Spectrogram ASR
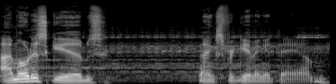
I'm Otis Gibbs. Thanks for giving a damn.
